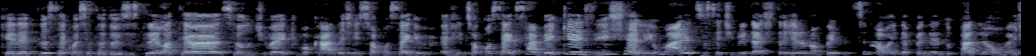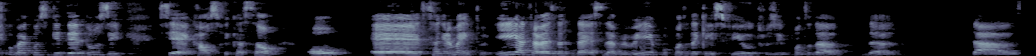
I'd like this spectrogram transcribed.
Que dentro da sequência T2 estrela, até se eu não estiver equivocada, a gente só consegue, a gente só consegue saber que existe ali uma área de suscetibilidade que está gerando uma perda de sinal. Aí, dependendo do padrão, o médico vai conseguir deduzir se é calcificação ou é, sangramento. E através da, da, SWI, por conta daqueles filtros e por conta da, da, das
